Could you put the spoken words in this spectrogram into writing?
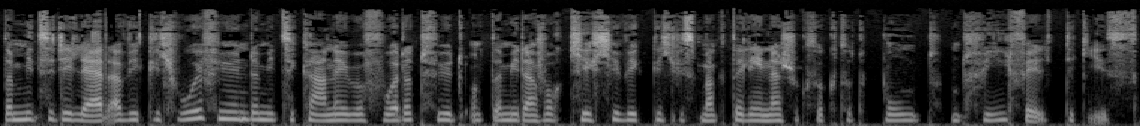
damit sich die Leute auch wirklich wohlfühlen, damit sich keiner überfordert fühlt und damit einfach Kirche wirklich, wie es Magdalena schon gesagt hat, bunt und vielfältig ist.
